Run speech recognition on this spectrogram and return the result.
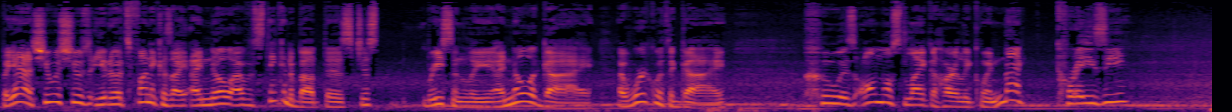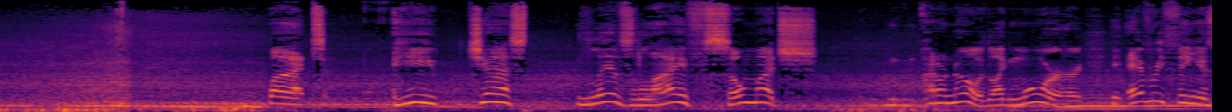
But yeah, she was she was you know it's funny because I I know I was thinking about this just recently. I know a guy. I work with a guy who is almost like a Harley Quinn. Not crazy, but he just lives life so much I don't know, like more. Everything is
